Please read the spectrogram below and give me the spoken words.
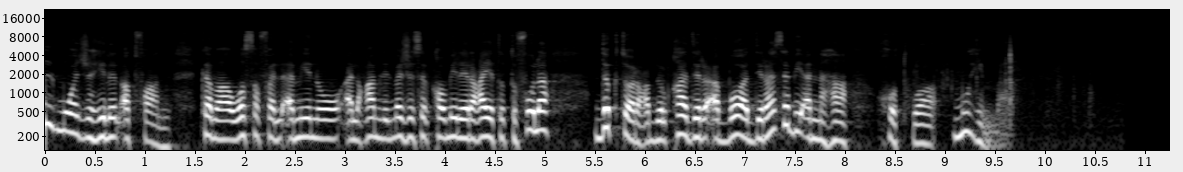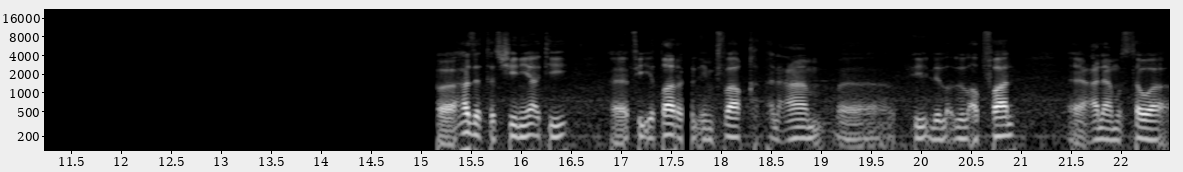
الموجه للأطفال. كما وصف الأمين العام للمجلس القومي لرعاية الطفولة دكتور عبد القادر أبو الدراسة بأنها خطوة مهمة. هذا التدشين يأتي في إطار الإنفاق العام في للأطفال على مستوى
